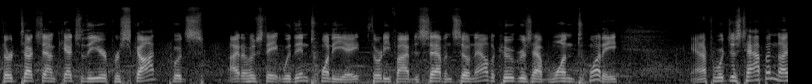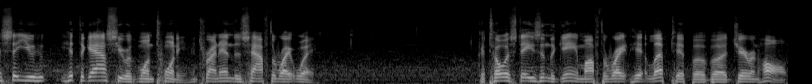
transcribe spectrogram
Third touchdown catch of the year for Scott puts Idaho State within 28, 35 to 7. So now the Cougars have 120. And after what just happened, I say you hit the gas here with 120 and try and end this half the right way. Katoa stays in the game off the right hit, left hip of uh, Jaren Hall.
